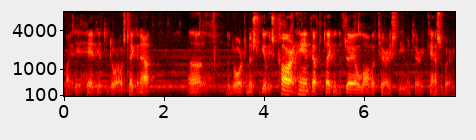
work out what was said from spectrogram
my head hit the door. I was taken out uh, the door to Mr. Gilly's car and handcuffed and taken to jail along with Terry Steve and Terry Castleberry.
